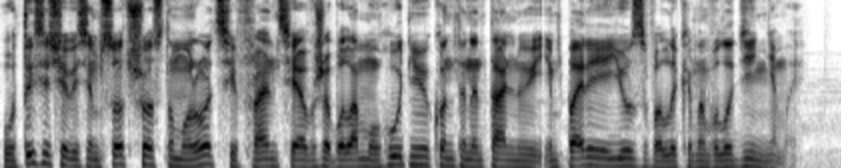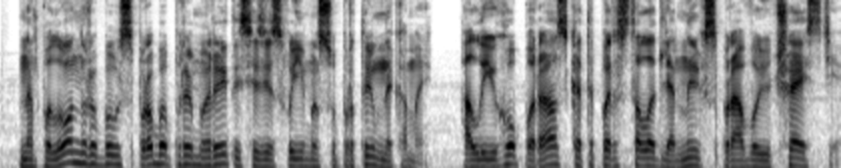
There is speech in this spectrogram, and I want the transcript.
У 1806 році Франція вже була могутньою континентальною імперією з великими володіннями. Наполеон робив спроби примиритися зі своїми супротивниками, але його поразка тепер стала для них справою честі.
